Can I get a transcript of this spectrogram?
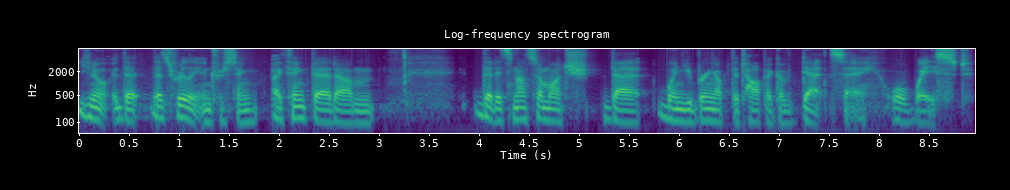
You know that that's really interesting. I think that um, that it's not so much that when you bring up the topic of debt, say, or waste,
